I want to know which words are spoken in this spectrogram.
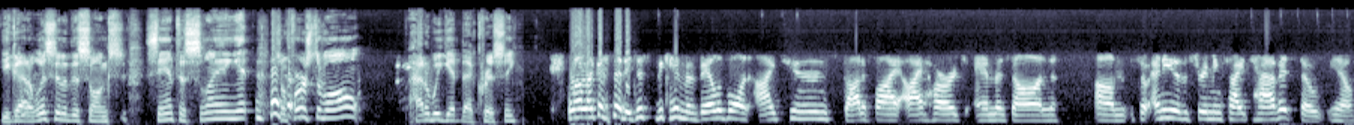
you got to listen to the song Santa Slaying It. So, first of all, how do we get that, Chrissy? Well, like I said, it just became available on iTunes, Spotify, iHeart, Amazon. Um, so any of the streaming sites have it. So, you know,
